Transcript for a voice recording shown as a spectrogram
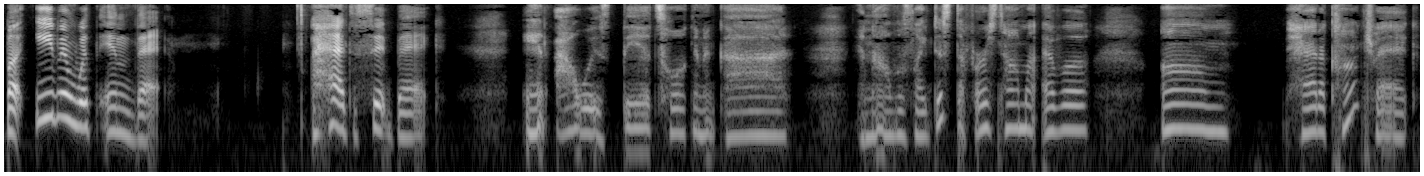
But even within that, I had to sit back and I was there talking to God and I was like, this is the first time I ever um had a contract.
